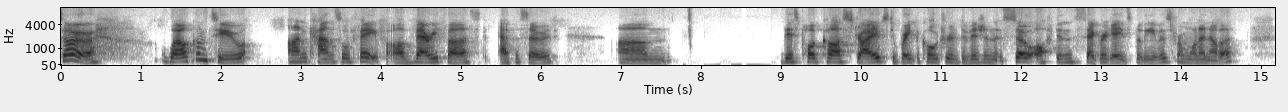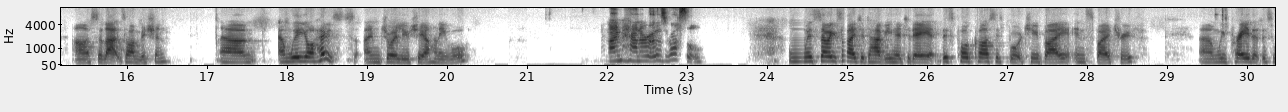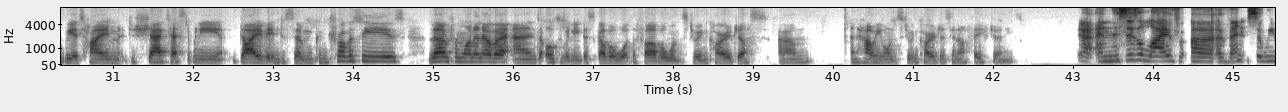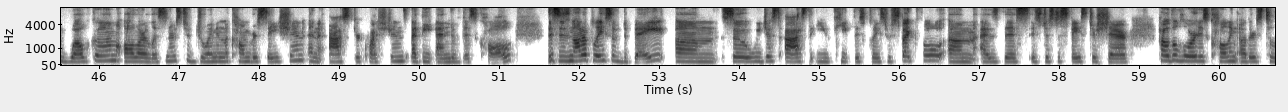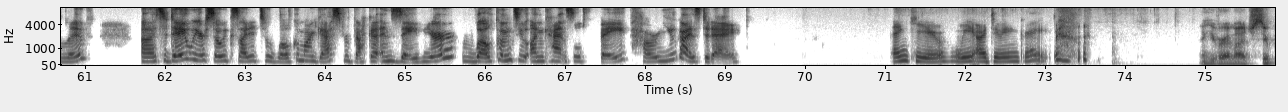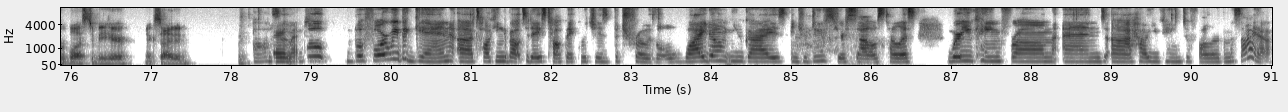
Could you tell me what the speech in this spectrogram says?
So, welcome to Uncancelled Faith, our very first episode. Um, this podcast strives to break the culture of division that so often segregates believers from one another. Uh, so, that's our mission. Um, and we're your hosts. I'm Joy Lucia Honeywell. I'm Hannah Rose Russell. And we're so excited to have you here today. This podcast is brought to you by Inspire Truth. Um, we pray that this will be a time to share testimony, dive into some controversies, learn from one another, and ultimately discover what the Father wants to encourage us um, and how He wants to encourage us in our faith journeys. Yeah, and this is a live uh, event, so we welcome all our listeners to join in the conversation and ask your questions at the end of this call. This is not a place of debate, um, so we just ask that you keep this place respectful, um, as this is just a space to share how the Lord is calling others to live. Uh, today, we are so excited to welcome our guests, Rebecca and Xavier. Welcome to Uncancelled Faith. How are you guys today? Thank you. We are doing great. Thank you very much. Super blessed to be here. Excited. Awesome. Very much. Well, before we begin uh, talking about today's topic, which is betrothal, why don't you guys introduce yourselves? Tell us where you came from and uh, how you came to follow the Messiah.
